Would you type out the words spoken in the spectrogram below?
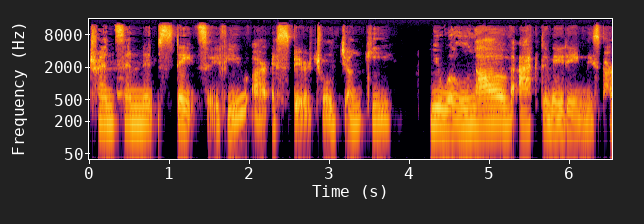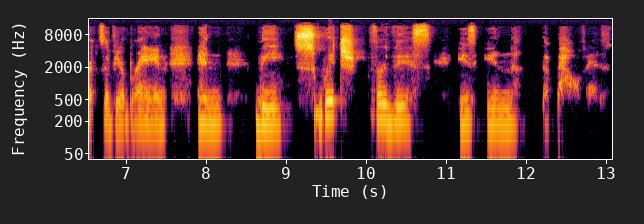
transcendent states. So, if you are a spiritual junkie, you will love activating these parts of your brain. And the switch for this is in the pelvis.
